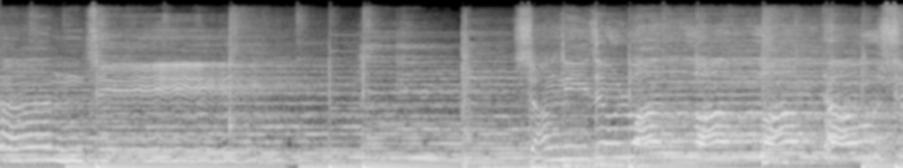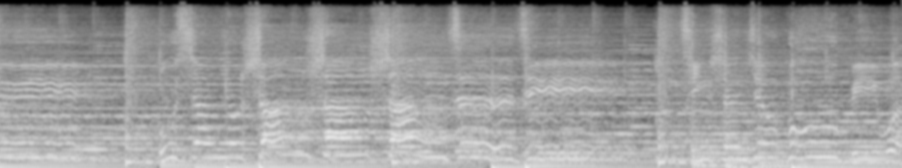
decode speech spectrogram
痕迹。想你就乱乱乱头绪，不想又伤伤伤自己。情深就不必问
